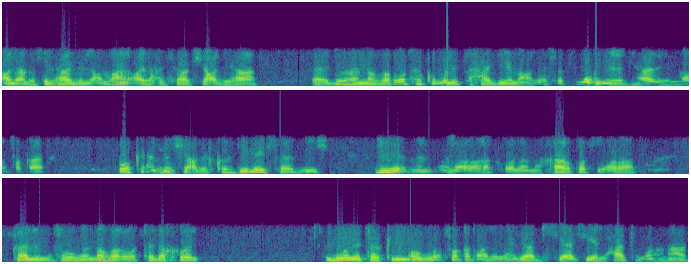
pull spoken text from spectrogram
على مثل هذه الأعمال على حساب شعبها دون النظر. والحكومة الاتحادية مع الأسف مهملة لهذه المنطقة وكأن الشعب الكردي ليس جزء من العراق ولا خارطة في العراق. كان المفروض النظر والتدخل دون ترك الموضوع فقط على الأحزاب السياسية الحاكمة هناك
